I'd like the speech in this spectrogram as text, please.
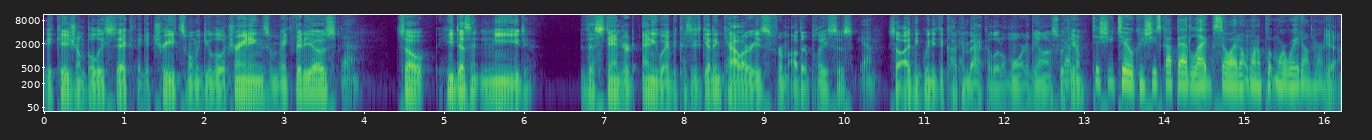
The occasional bully stick. They get treats when we do little trainings. We make videos. Yeah. So he doesn't need the standard anyway because he's getting calories from other places. Yeah. So I think we need to cut him back a little more, to be honest with Yep. you. Tishy too, because she's got bad legs, so I don't want to put more weight on her. Yeah.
